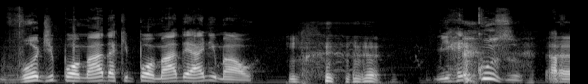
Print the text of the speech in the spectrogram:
Vou de pomada, que pomada é animal. me recuso a É.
